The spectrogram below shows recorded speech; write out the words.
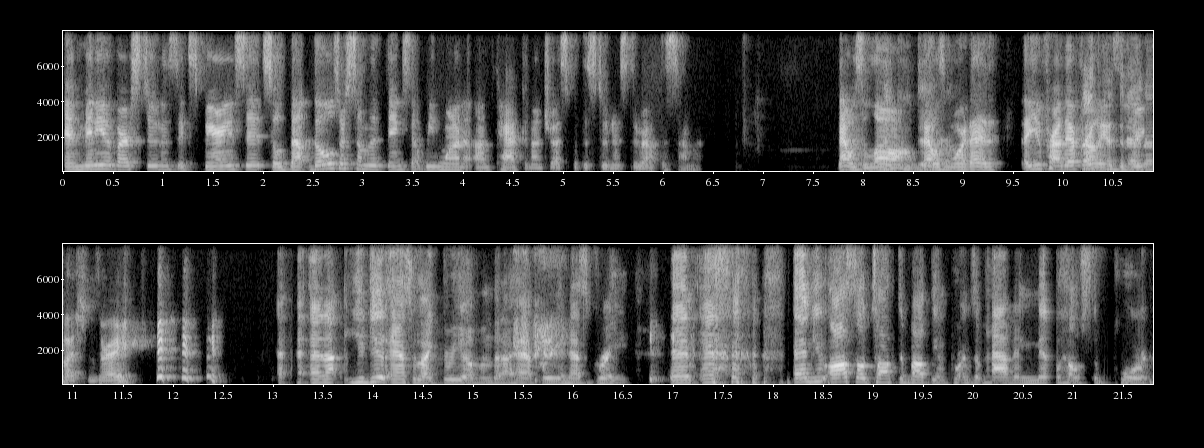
and many of our students experience it. So that those are some of the things that we want to unpack and address with the students throughout the summer. That was long. You, that was more that you probably that probably answered three questions, right? and I, you did answer like three of them that I have for you, and that's great. And, and and you also talked about the importance of having mental health support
